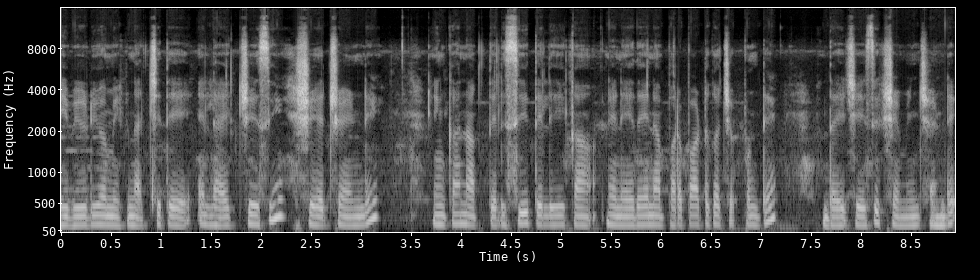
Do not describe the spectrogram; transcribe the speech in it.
ఈ వీడియో మీకు నచ్చితే లైక్ చేసి షేర్ చేయండి. ఇంకా నాకు తెలిసి తెలియక నేను ఏదైనా పొరపాటుగా చెప్పుంటే దయచేసి క్షమించండి.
